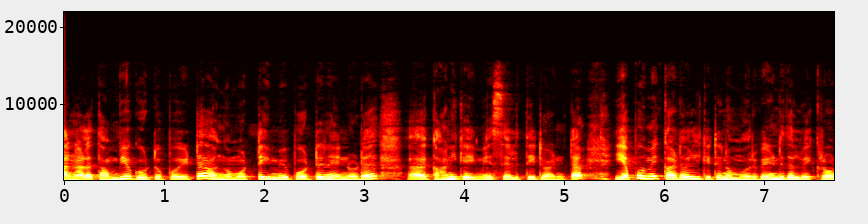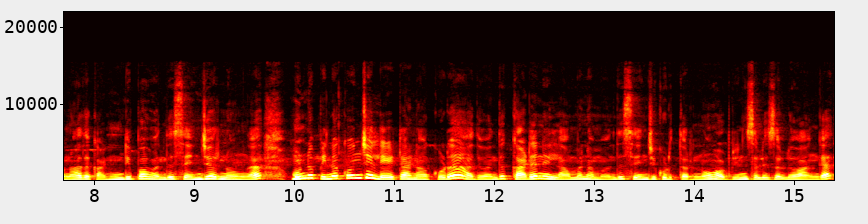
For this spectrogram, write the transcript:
அதனால் தம்பியை கூப்பிட்டு போயிட்டு அங்கே மொட்டையுமே போட்டு என்னோட காணிக்கையுமே செலுத்திட்டு வந்துட்டேன். எப்போவுமே கடவுள்கிட்ட நம்ம ஒரு வேண்டுதல் வைக்கிறோன்னா அதை கண்டிப்பாக வந்து செஞ்சிடணுங்க. முன்ன பின்ன கொஞ்சம் லேட்டானா கூட அது வந்து கடன் இல்லாமல் நம்ம வந்து செஞ்சு கொடுத்துடணும் அப்படின்னு சொல்லி சொல்லுவாங்க.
